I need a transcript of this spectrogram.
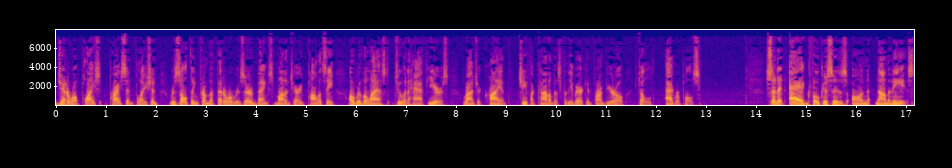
general price, price inflation resulting from the Federal Reserve Bank's monetary policy over the last two and a half years. Roger Cryan, chief economist for the American Farm Bureau, told AgriPulse. Senate Ag focuses on nominees.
